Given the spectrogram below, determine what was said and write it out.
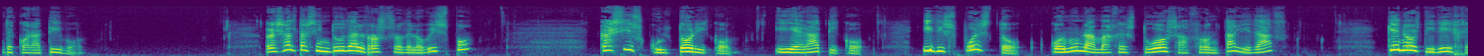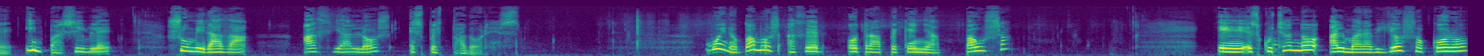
decorativo. Resalta sin duda el rostro del obispo, casi escultórico, hierático y dispuesto con una majestuosa frontalidad que nos dirige impasible su mirada hacia los espectadores. Bueno, vamos a hacer otra pequeña pausa eh, escuchando al maravilloso coro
